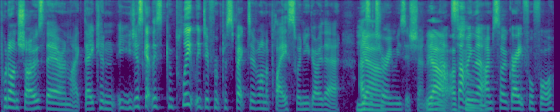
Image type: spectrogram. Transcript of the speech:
put on shows there and like they can you just get this completely different perspective on a place when you go there as Yeah. a touring musician. Yeah, and that's something that i'm so grateful for.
